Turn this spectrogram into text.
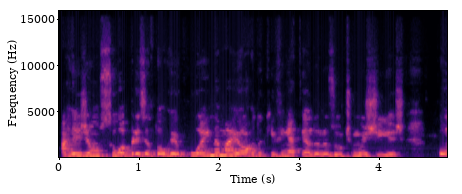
A região sul apresentou recuo ainda maior do que vinha tendo nos últimos dias, com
